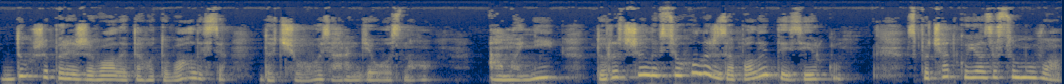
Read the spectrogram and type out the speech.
дуже переживали та готувалися до чогось грандіозного. А мені доручили всього лиш запалити зірку. Спочатку я засумував,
